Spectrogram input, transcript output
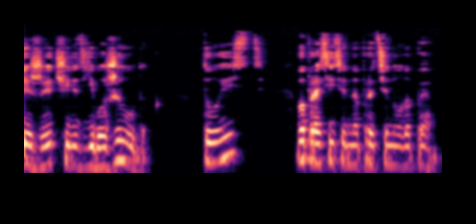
лежит через его желудок. То есть, вопросительно протянула Пэм.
